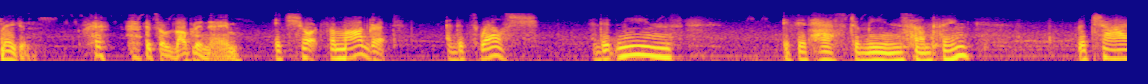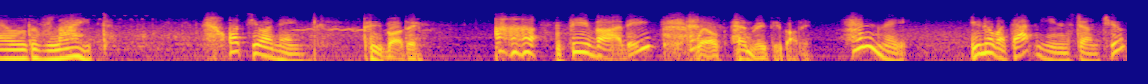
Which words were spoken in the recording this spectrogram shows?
Megan. it's a lovely name. It's short for Margaret, and it's Welsh. And it means, if it has to mean something, the child of light. What's your name? Peabody. Peabody? Well, Henry Peabody. Henry. You know what that means, don't you?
